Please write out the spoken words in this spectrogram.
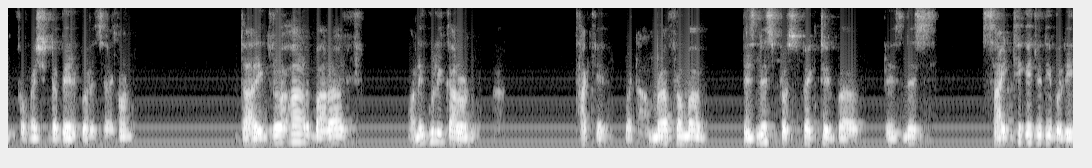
ইনফরমেশনটা বের করেছে। এখন দারিদ্র হার বাড়ার অনেকগুলি কারণ থাকে বাট আমরা ফ্রম আ বিজনেস পার্সপেক্টিভ বা বিজনেস সাইড থেকে যদি বলি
